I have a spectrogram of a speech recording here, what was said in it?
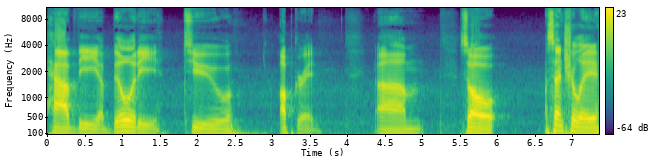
have the ability to upgrade. Um, so essentially,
